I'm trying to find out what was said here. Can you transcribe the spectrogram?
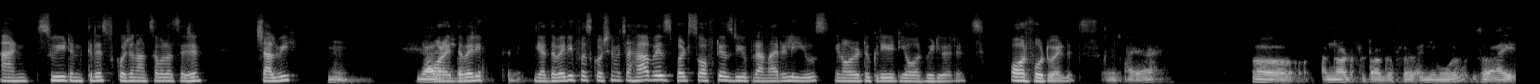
and sweet and crisp question answer wala session shall we Hmm. yeah, All right, the very- sure. Tell me. yeah the very first question which I have is what softwares do you primarily use in order to create your video edits or photo edits Mm, I, I, uh, I'm not a photographer anymore, so I,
